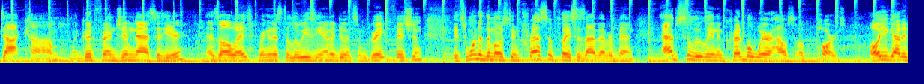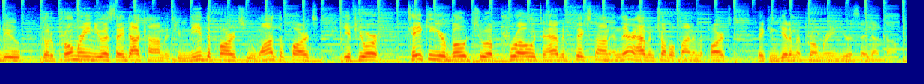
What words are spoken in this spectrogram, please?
ProMarineUSA.com. My good friend Jim Nassett here, as always, bringing us to Louisiana, doing some great fishing. It's one of the most impressive places I've ever been. Absolutely an incredible warehouse of parts. All you got to do, go to ProMarineUSA.com. If you need the parts, you want the parts, if you're taking your boat to a pro to have it fixed on and they're having trouble finding the parts, they can get them at ProMarineUSA.com.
